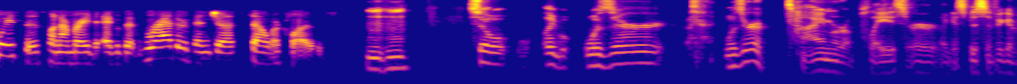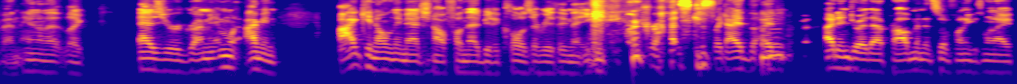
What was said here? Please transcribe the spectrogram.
choices when I'm ready to exit rather than just sell or close. Mm-hmm. So, like, was there was there a time or a place or like a specific event, Hannah, that like as you were growing? I mean, I mean, I can only imagine how fun that'd be to close everything that you came across because, like, I I mm-hmm. I'd enjoy that problem, and it's so funny because when I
